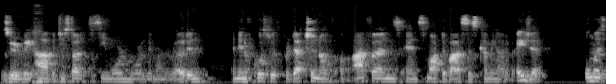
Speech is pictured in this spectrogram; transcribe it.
was very, very high. But you started to see more and more of them on the road. And, and then, of course, with production of, of iPhones and smart devices coming out of Asia, almost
